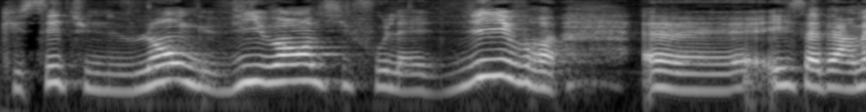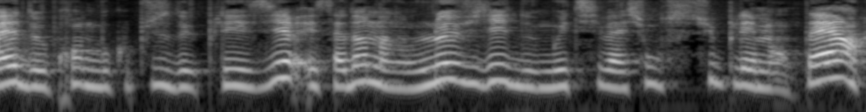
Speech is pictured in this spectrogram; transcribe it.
que c'est une langue vivante, il faut la vivre et ça permet de prendre beaucoup plus de plaisir et ça donne un levier de motivation supplémentaire.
